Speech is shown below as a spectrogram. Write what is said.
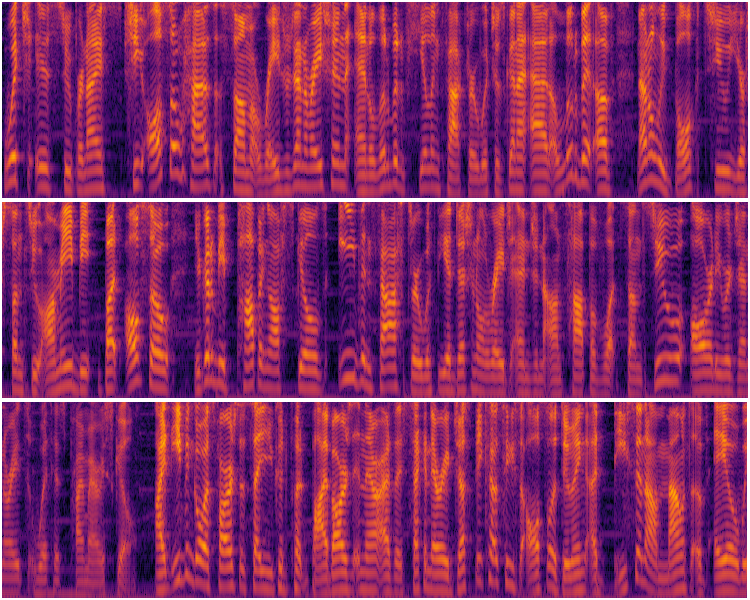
which is super nice. She also has some rage regeneration and a little bit of healing factor which is going to add a little bit of not only bulk to your Sun Tzu army but also you're going to be popping off skills even faster with the additional rage engine on top of what Sun Tzu already regenerates with his primary skill. I'd even go as far as to say you could put Baibars in there as a secondary just because he's also doing a decent amount of AoE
